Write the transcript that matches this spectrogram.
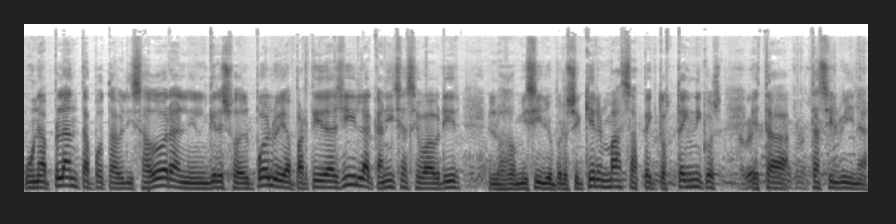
una planta potabilizadora en el ingreso del pueblo y a partir de allí la canilla se va a abrir en los domicilios. Pero si quieren más aspectos técnicos, está, está Silvina.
